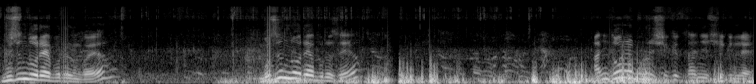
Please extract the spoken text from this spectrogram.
무슨 노래 부르는 거예요? 무슨 노래 부르세요? 아니 노래 부르시고 다니시길래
